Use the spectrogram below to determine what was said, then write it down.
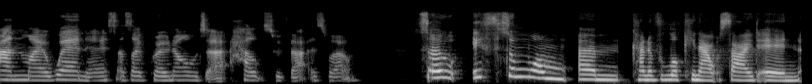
and my awareness as I've grown older helps with that as well. So, if someone um, kind of looking outside in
